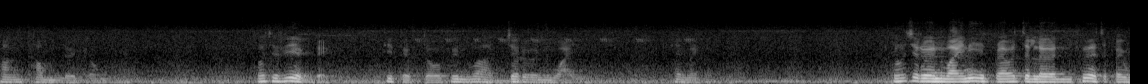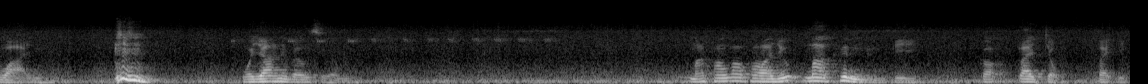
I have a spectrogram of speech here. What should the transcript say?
ทางธรรมโดยตรงเขาจะเรียกเด็กที่เติบโตขึ้นว่าเจริญวัยใช่ไหมครับเพราะเจริญวัยนี่แปลว่าเจริญเพื่อจะไปวาย วยะนี่แปลว่าเสื่อมหมายความว่าพออายุมากขึ้นหนึ่งปี ก็ใกล้จบไปอีก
